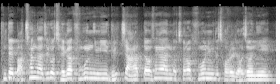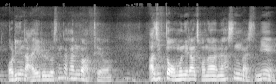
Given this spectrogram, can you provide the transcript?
근데 마찬가지로 제가 부모님이 늙지 않았다고 생각하는 것처럼 부모님도 저를 여전히 어린 아이로 생각하는 것 같아요. 아직도 어머니랑 전화하면 하시는 말씀이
